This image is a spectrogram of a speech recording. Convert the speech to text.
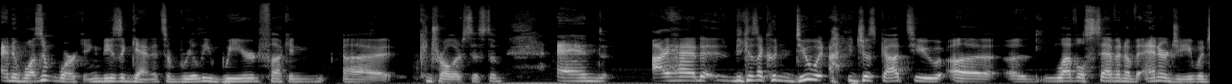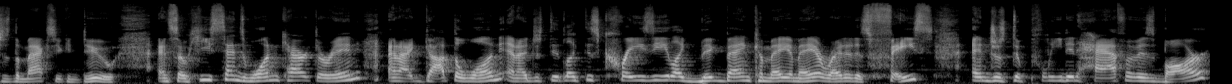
and it wasn't working because again, it's a really weird fucking uh, controller system, and I had because I couldn't do it. I just got to a, a level seven of energy, which is the max you can do, and so he sends one character in, and I got the one, and I just did like this crazy like Big Bang Kamehameha right at his face, and just depleted half of his bar,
